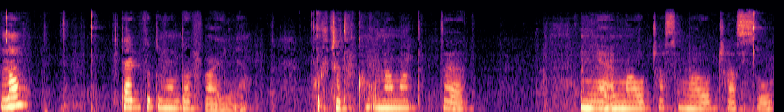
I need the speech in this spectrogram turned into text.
No. Tak wygląda fajnie. Kurczę, tylko ona ma te, te. Nie, mało czasu, mało czasu.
